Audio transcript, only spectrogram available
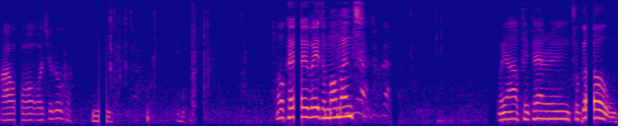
好，我我去路口。Okay, wait a moment. We are preparing to go.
